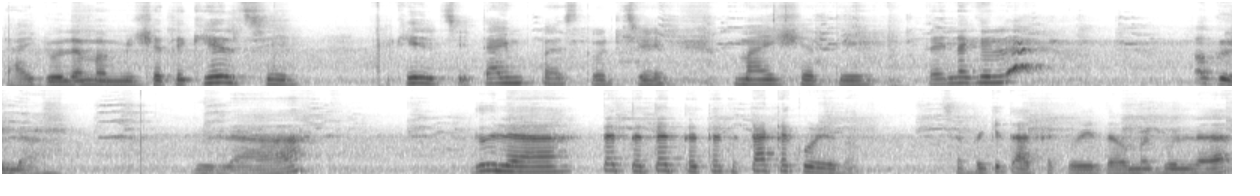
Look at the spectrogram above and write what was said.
তাই গোলা মাম্মির সাথে খেলছে। খেলছে টাইম পাস করছে মায়ের সাথে। তাই না গোলা? ও গুলা। গুলা। গুলা। টাটা টাটা টাটা টাটা করে দাও। সবাইকে টাটা করে দাও আমার গোলা।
